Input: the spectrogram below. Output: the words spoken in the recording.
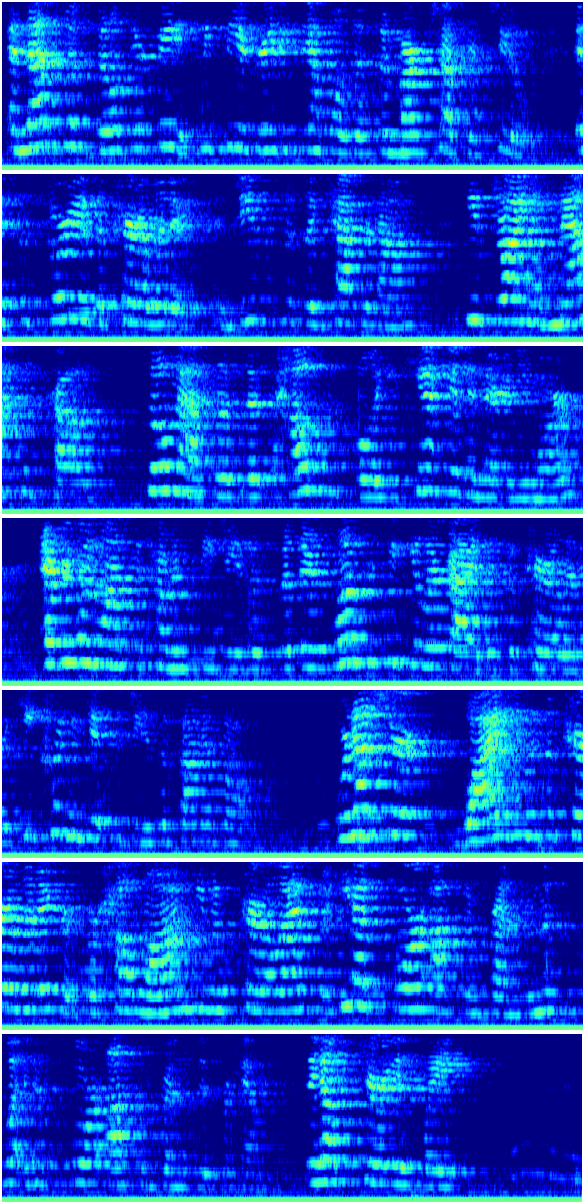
And that's what builds your faith. We see a great example of this in Mark chapter 2. It's the story of the paralytic, and Jesus is in Capernaum, He's drawing a massive crowd, so massive that the house is full. You can't get in there anymore. Everyone wants to come and see Jesus, but there's one particular guy that's a paralytic. He couldn't get to Jesus on his own. We're not sure why he was a paralytic or for how long he was paralyzed, but he had four awesome friends, and this is what his four awesome friends did for him. They helped carry his weight.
